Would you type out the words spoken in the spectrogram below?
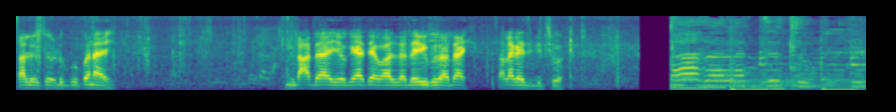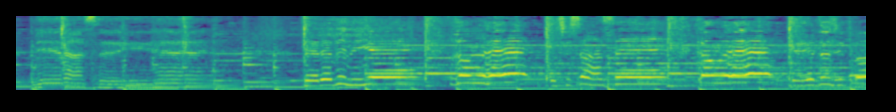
चालू आहे डुगू पण आहे दादा योग्य आहे वाल दादा युगू दादा आहे चला गाईच बीचवर गलत तू मेरा सही है तेरे बिन ये गम है कुछ सांसें कम है कि तुझको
